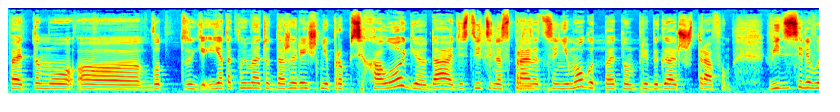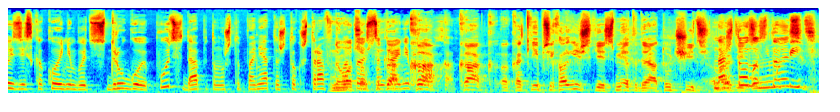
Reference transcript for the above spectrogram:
Поэтому э, вот я так понимаю, тут даже речь не про психологию, да, а действительно справиться не могут, поэтому прибегают к штрафам. Видите ли вы здесь какой-нибудь другой путь, да, потому что понятно, что к штрафам ну, относятся вот, крайне да, плохо. Как, как, какие психологические есть методы отучить На родителей? что наступить?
